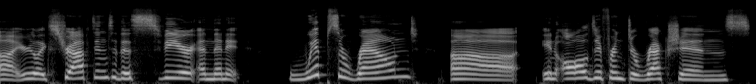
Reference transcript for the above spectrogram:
Uh, you're like strapped into this sphere, and then it whips around uh, in all different directions.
